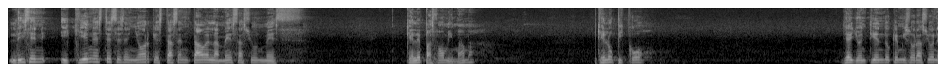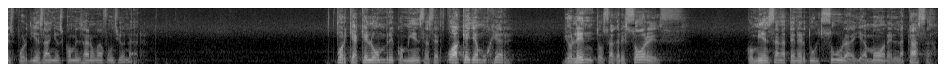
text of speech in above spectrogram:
dicen, ¿y quién es ese señor que está sentado en la mesa hace un mes? ¿Qué le pasó a mi mamá? ¿Qué lo picó? Ya yo entiendo que mis oraciones por 10 años comenzaron a funcionar. Porque aquel hombre comienza a ser, o aquella mujer, violentos, agresores, comienzan a tener dulzura y amor en la casa.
